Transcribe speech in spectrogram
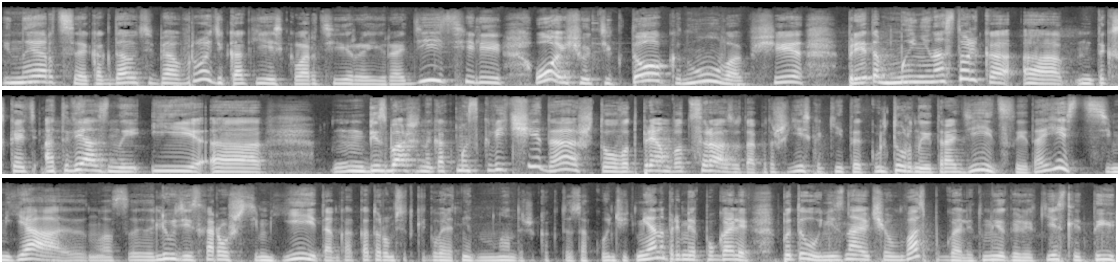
инерция, когда у тебя вроде как есть квартира и родители, о, еще ТикТок, ну вообще. При этом мы не настолько, э, так сказать, отвязны и э, безбашенны, как москвичи, да, что вот прям вот сразу так, потому что есть какие-то культурные традиции, да, есть семья, у нас э, люди из хорошей семьи, там, которым все-таки говорят, нет, ну надо же как-то закончить. Меня, например, пугали ПТУ, не знаю, чем вас пугали, то мне говорят, если ты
